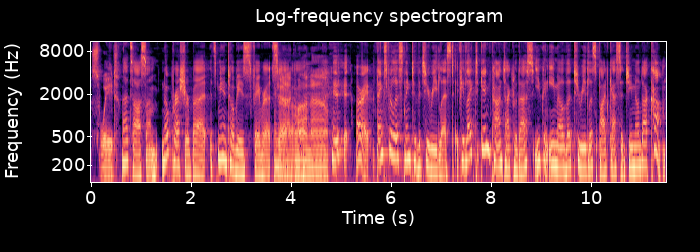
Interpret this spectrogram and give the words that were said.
Sweet. That's awesome. No pressure, but it's me and Toby's favorite. So. Yeah, come on now. All right. Thanks for listening to the To Read List. If you'd like to get in contact with us, you can email the To Read List podcast at gmail.com.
